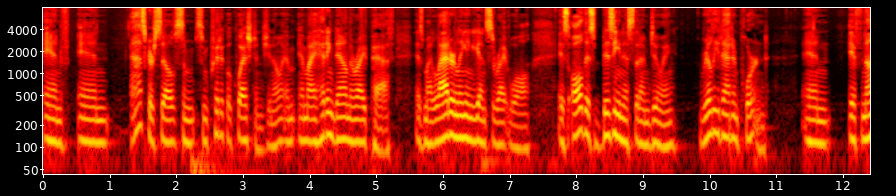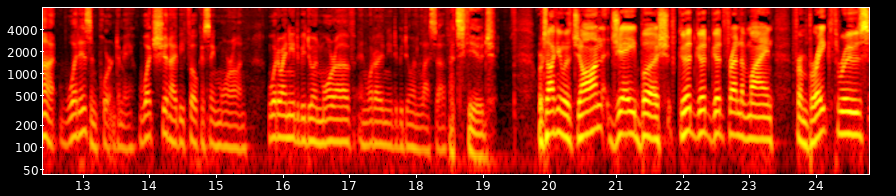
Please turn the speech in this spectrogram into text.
and and ask ourselves some some critical questions. You know, am, am I heading down the right path? Is my ladder leaning against the right wall? Is all this busyness that I'm doing really that important? And if not, what is important to me? What should I be focusing more on? What do I need to be doing more of, and what do I need to be doing less of? That's huge. We're talking with John J. Bush, good, good, good friend of mine from Breakthroughs,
